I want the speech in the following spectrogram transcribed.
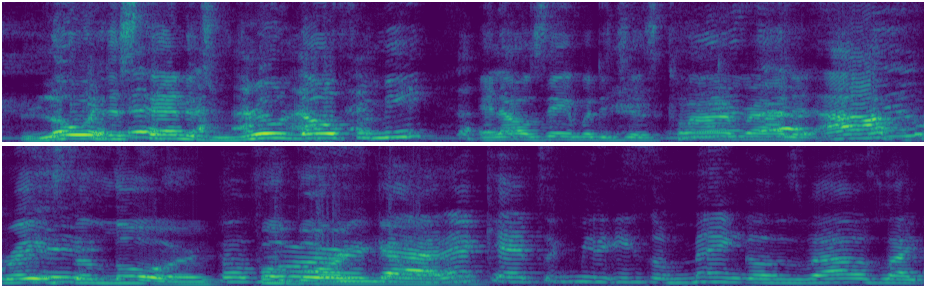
lowered the standards real low for me, and I was able to just climb around so and ah, I praise the Lord for, boring guy. That cat took me to eat some mangoes, but I was like,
